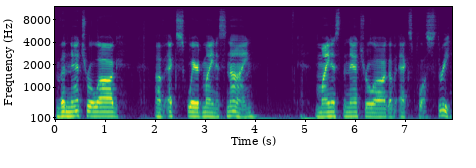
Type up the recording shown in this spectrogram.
The natural log of x squared minus 9 minus the natural log of x plus 3.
